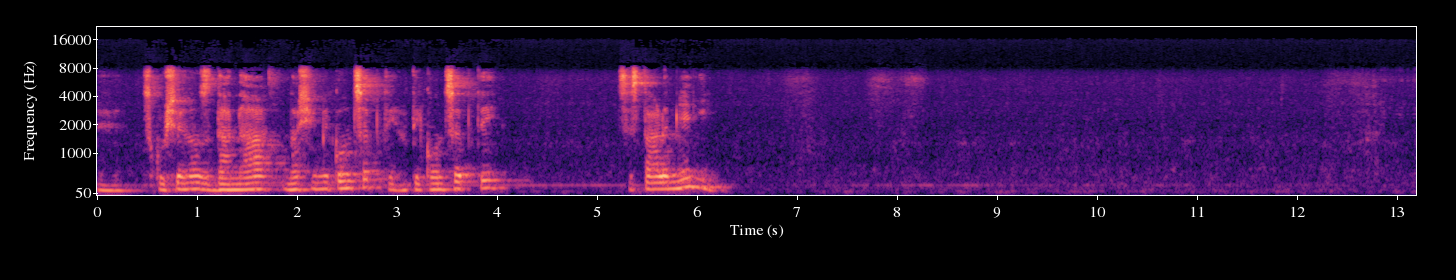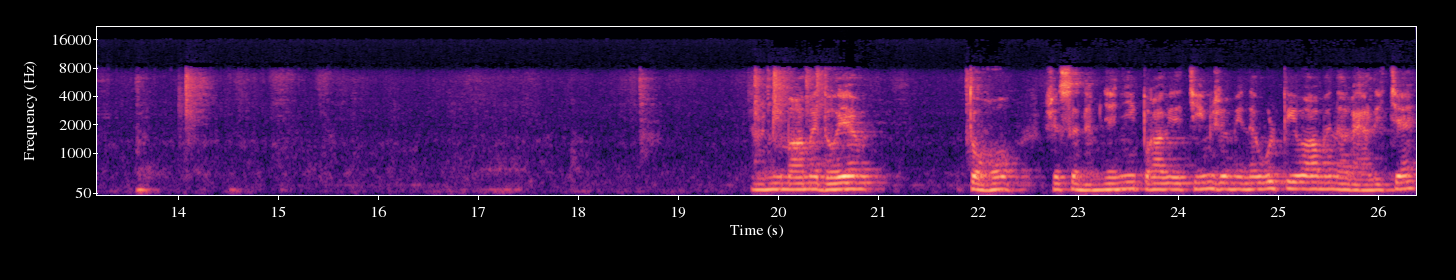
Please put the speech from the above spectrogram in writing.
eh, zkušenost daná našimi koncepty. A ty koncepty se stále mění. My máme dojem toho, že se nemění právě tím, že my neulpíváme na realitě,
